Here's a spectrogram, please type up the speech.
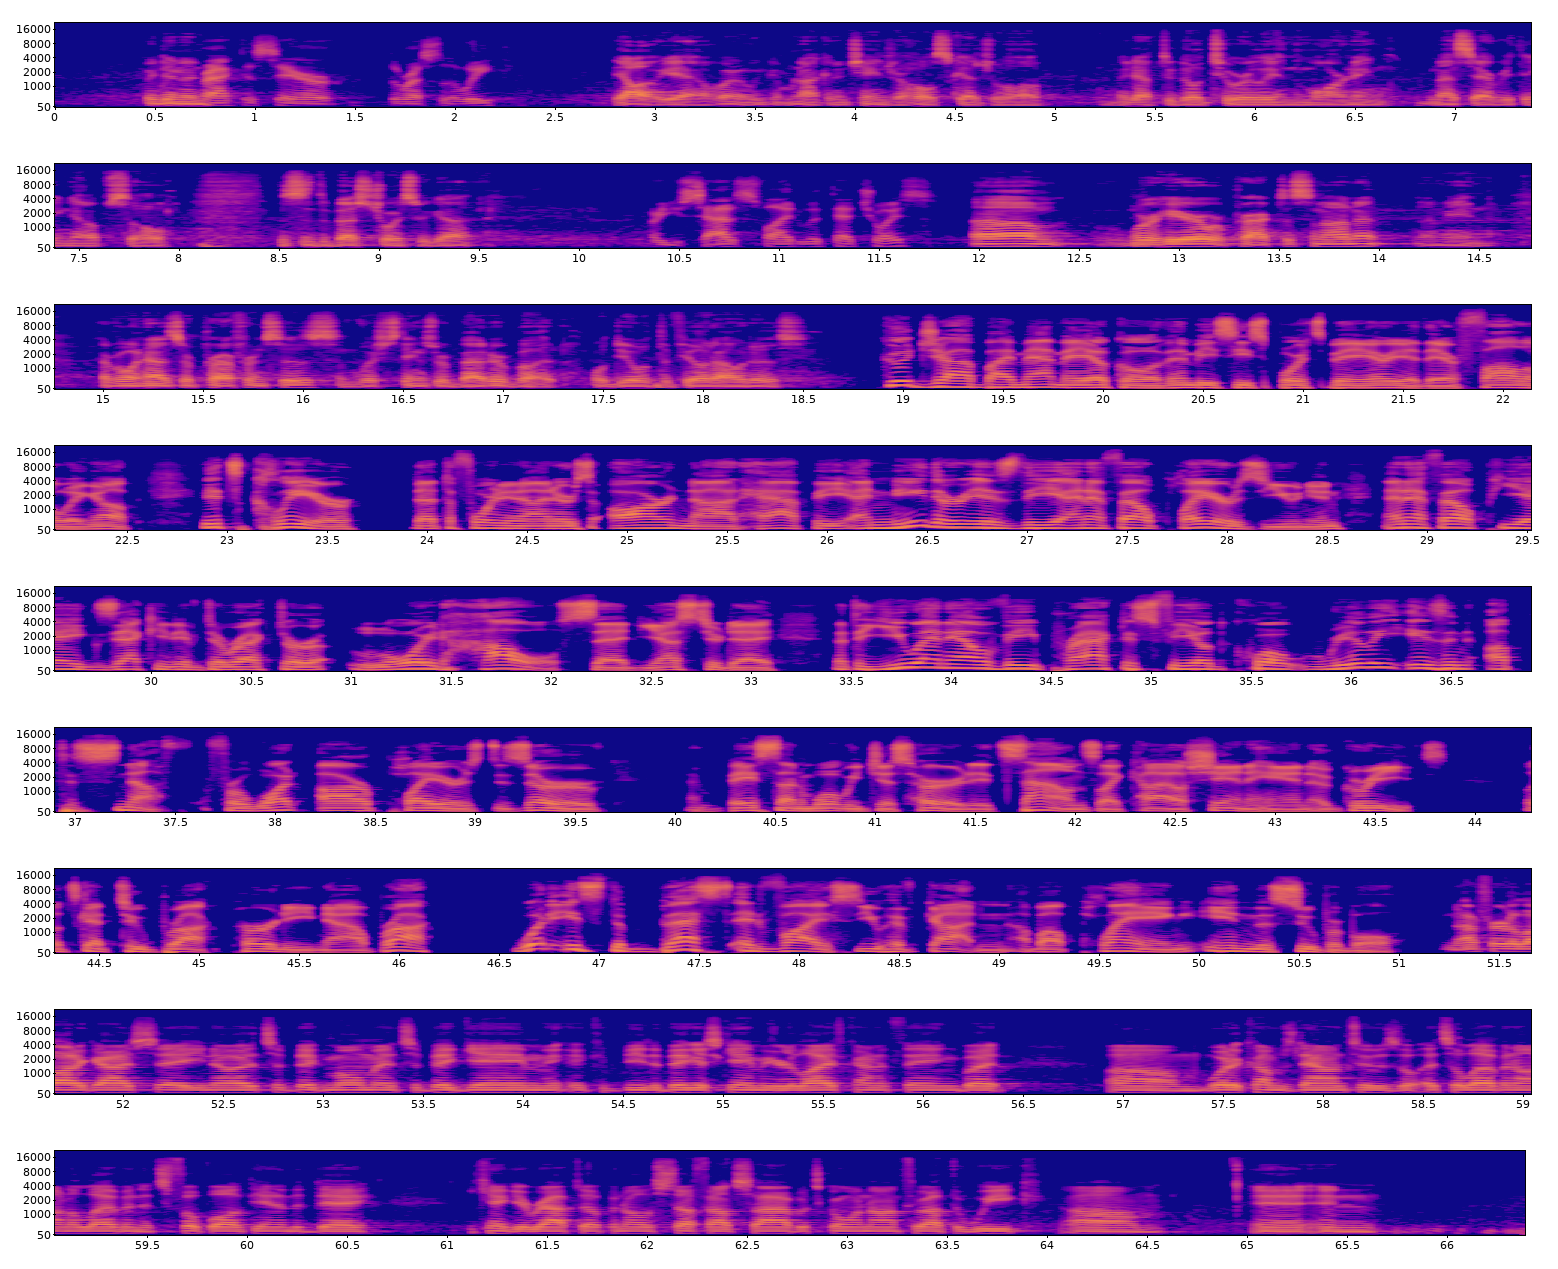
We didn't- practice there the rest of the week? Oh yeah, we're we're not going to change our whole schedule up. We'd have to go too early in the morning, mess everything up. So this is the best choice we got. Are you satisfied with that choice? Um, we're here, we're practicing on it. I mean, everyone has their preferences and wish things were better, but we'll deal with the field how it is. Good job by Matt Maiocco of NBC Sports Bay Area there following up. It's clear that the 49ers are not happy, and neither is the NFL Players Union. NFLPA Executive Director Lloyd Howell said yesterday that the UNLV practice field, quote, really isn't up to snuff for what our players deserve. And based on what we just heard, it sounds like Kyle Shanahan agrees. Let's get to Brock Purdy now. Brock, what is the best advice you have gotten about playing in the Super Bowl? I've heard a lot of guys say, you know, it's a big moment, it's a big game, it could be the biggest game of your life kind of thing. But um, what it comes down to is it's 11 on 11. It's football at the end of the day. You can't get wrapped up in all the stuff outside, what's going on throughout the week. Um, and, and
